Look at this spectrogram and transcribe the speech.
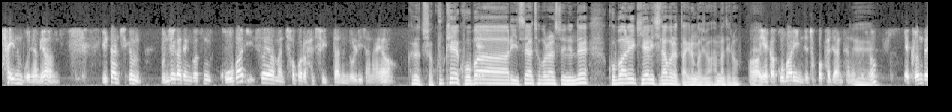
차이는 뭐냐면 일단 지금 문제가 된 것은 고발이 있어야만 처벌을 할 수 있다는 논리잖아요. 그렇죠. 국회 고발이 있어야 처벌을 할 수 있는데 고발의 기한이 지나버렸다 이런 거죠 한마디로. 어, 예, 그러니까 고발이 이제 적법하지 않다는 네. 거죠. 예, 그런데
